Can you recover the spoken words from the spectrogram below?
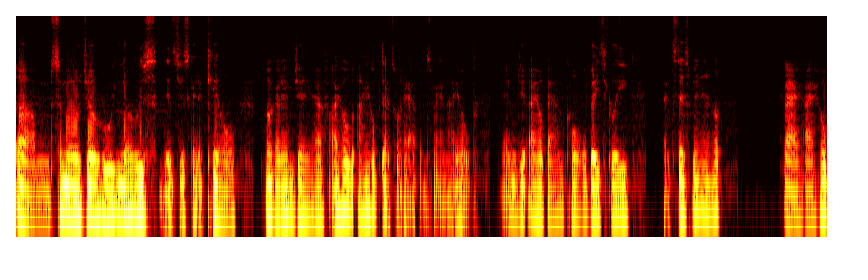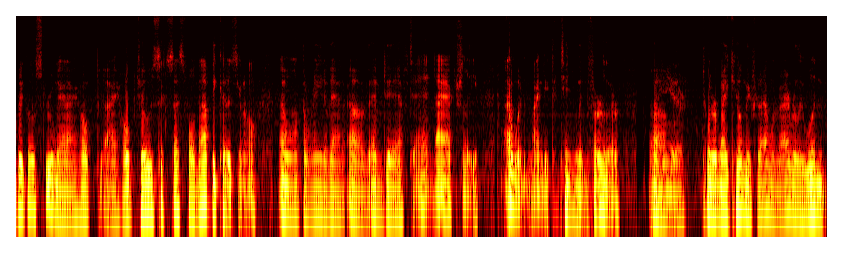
um, Samoa Joe, who he knows is just gonna kill fucking MJF. I hope. I hope that's what happens, man. I hope. MJ, I hope Adam Cole basically sets this man up. I, I hope it goes through, man. I hope I hope Joe's successful. Not because you know I want the reign of of MJF to end. I actually I wouldn't mind it continuing further. Um. Twitter might kill me for that one, but I really wouldn't.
